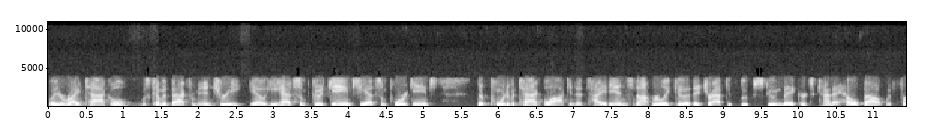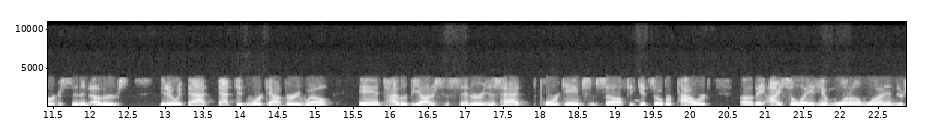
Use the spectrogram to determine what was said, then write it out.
Well, your right tackle was coming back from injury. You know, he had some good games. He had some poor games. Their point of attack blocking at tight ends not really good. They drafted Luke Schoonmaker to kind of help out with Ferguson and others. You know, with that, that didn't work out very well. And Tyler Biadasz, the center, has had poor games himself. He gets overpowered. Uh, they isolate him one on one, and there's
